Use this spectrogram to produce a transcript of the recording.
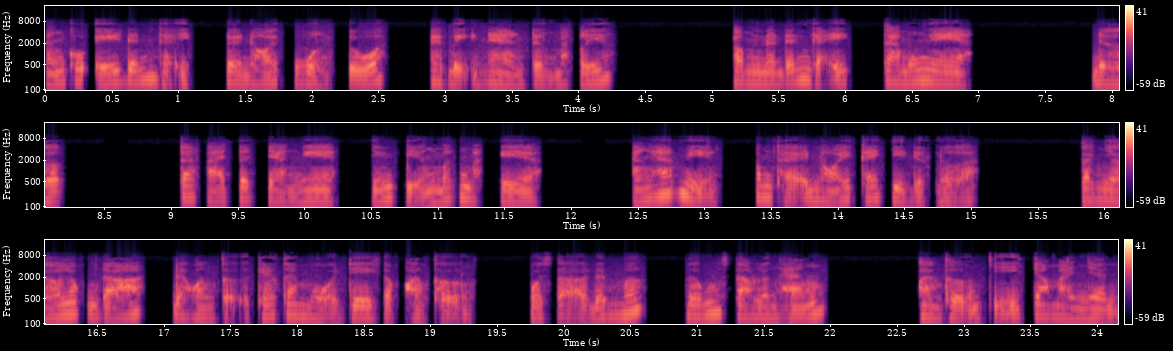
Hắn cố ý đến gãy lời nói của quần chúa, hay bị nàng trừng mắt liếc. Không nên đến gãy, ta muốn nghe. Được, ta phải cho chàng nghe những chuyện mất mặt kia. Hắn há miệng, không thể nói cái gì được nữa. Ta nhớ lúc đó, đại hoàng tử kéo tay muội đi gặp hoàng thượng, muội sợ đến mức núm sau lưng hắn. Hoàng thượng chỉ cho mà nhìn,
